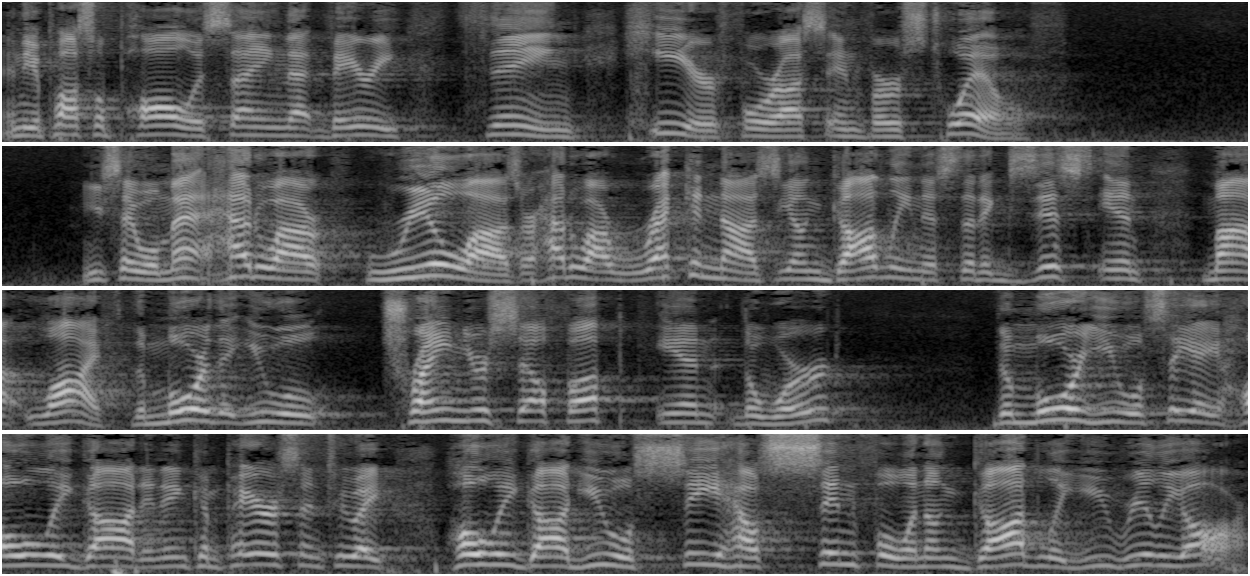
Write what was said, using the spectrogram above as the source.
And the Apostle Paul is saying that very thing here for us in verse 12. You say, well, Matt, how do I realize or how do I recognize the ungodliness that exists in my life? The more that you will train yourself up in the Word, the more you will see a holy God. And in comparison to a holy God, you will see how sinful and ungodly you really are.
